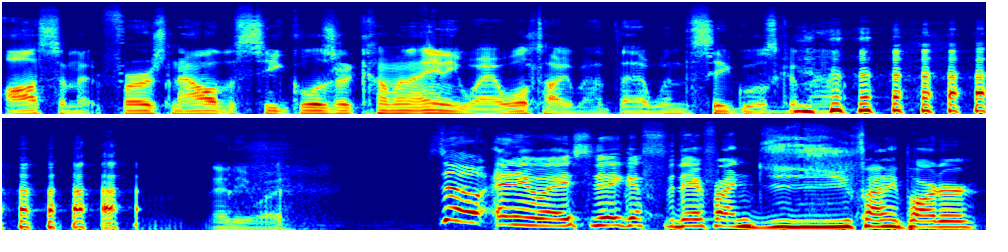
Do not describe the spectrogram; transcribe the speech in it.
awesome at first. Now all the sequels are coming. Anyway, we'll talk about that when the sequels come out. anyway, So, anyway, so they get they find you find me Potter,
